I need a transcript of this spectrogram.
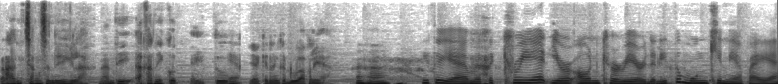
rancang sendirilah, nanti akan ikut. Eh, itu Ya. yakinan kedua kali ya. Aha, itu ya, berarti create your own career dan itu mungkin ya Pak ya.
